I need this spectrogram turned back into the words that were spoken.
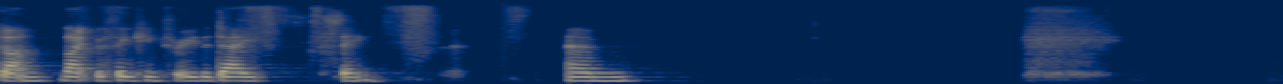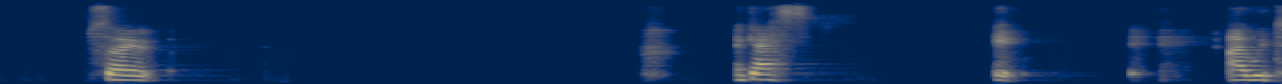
done, like the thinking through the day thing. Um, so I guess it, it I would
